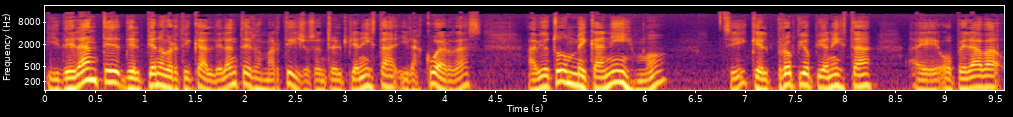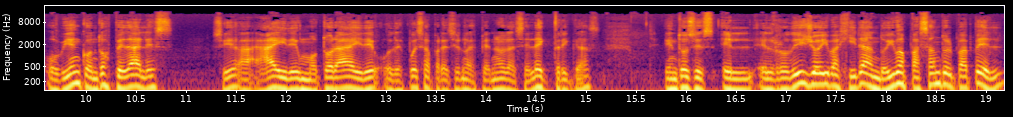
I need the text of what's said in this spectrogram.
y delante del piano vertical, delante de los martillos, entre el pianista y las cuerdas, había todo un mecanismo ¿sí? que el propio pianista eh, operaba o bien con dos pedales, ¿sí? a aire, un motor a aire, o después aparecieron las pianolas eléctricas. Entonces el, rodillo iba girando, iba pasando el papel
